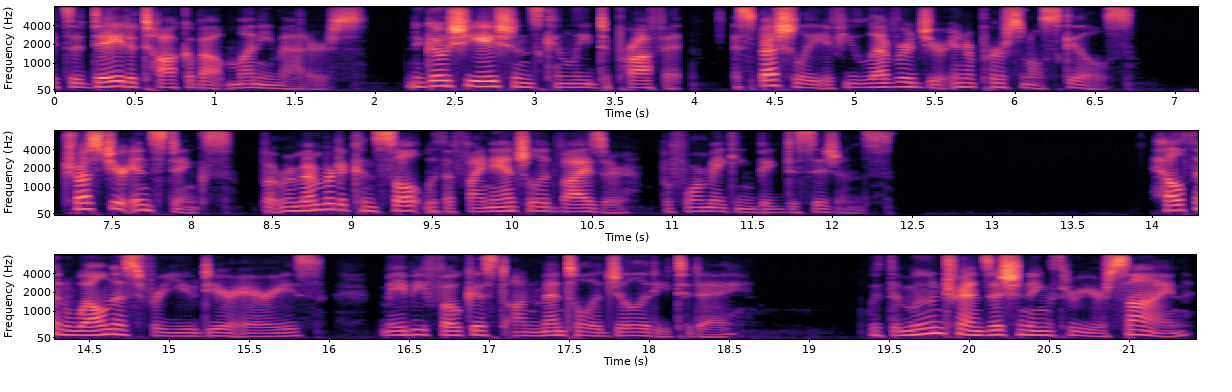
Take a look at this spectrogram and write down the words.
it's a day to talk about money matters. Negotiations can lead to profit, especially if you leverage your interpersonal skills. Trust your instincts, but remember to consult with a financial advisor before making big decisions. Health and wellness for you, dear Aries, may be focused on mental agility today. With the moon transitioning through your sign,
